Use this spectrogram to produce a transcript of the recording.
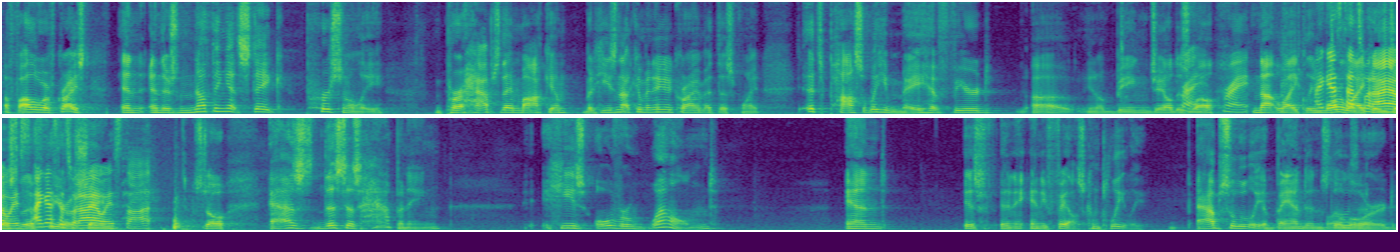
a follower of Christ," and and there's nothing at stake personally. Perhaps they mock him, but he's not committing a crime at this point. It's possible he may have feared, uh, you know, being jailed as Right, well. right. Not likely. I guess more that's likely what I always. I guess that's what I always thought. So as this is happening, he's overwhelmed and is and, and he fails completely. Absolutely abandons the Blows it. Lord.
